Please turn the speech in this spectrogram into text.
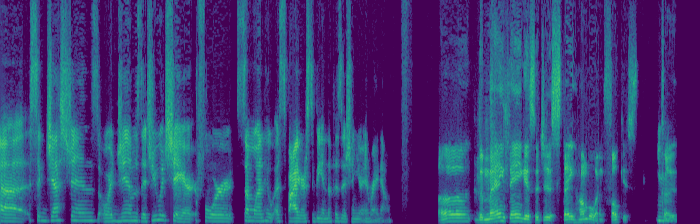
uh suggestions or gems that you would share for someone who aspires to be in the position you're in right now? Uh, the main thing is to just stay humble and focused. Because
